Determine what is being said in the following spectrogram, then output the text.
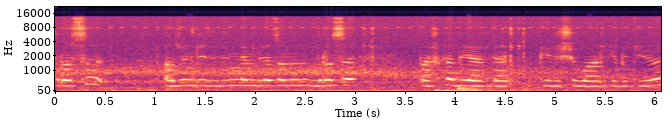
Burası az önce dediğinden biraz anladım. Burası başka bir yerden girişi var gibi diyor.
